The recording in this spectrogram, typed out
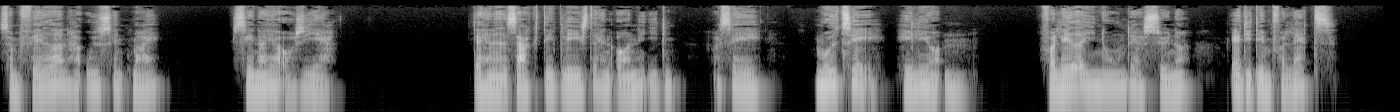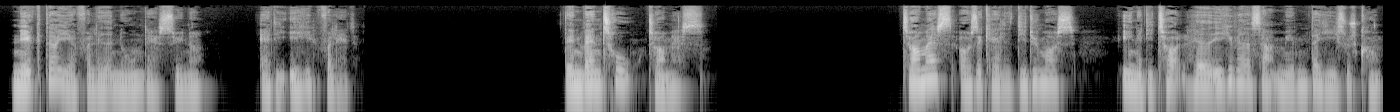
Som faderen har udsendt mig, sender jeg også jer. Da han havde sagt det, blæste han ånde i dem og sagde, Modtag Helligånden. Forlader I nogen deres sønder, er de dem forladt. Nægter I at forlade nogen deres sønder, er de ikke forladt. Den vantro Thomas Thomas, også kaldet Didymos, en af de tolv, havde ikke været sammen med dem, da Jesus kom.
